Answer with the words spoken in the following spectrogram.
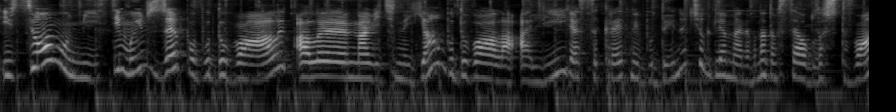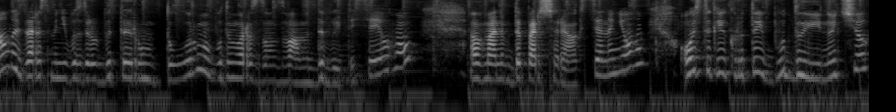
І в цьому місті ми вже побудували, але навіть не я будувала, а Ліля секретний будиночок для мене. Вона там все облаштувала. І зараз мені буде робити рум-тур. Ми будемо разом з вами дивитися його. А В мене буде перша реакція на нього. Ось такий крутий будиночок.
